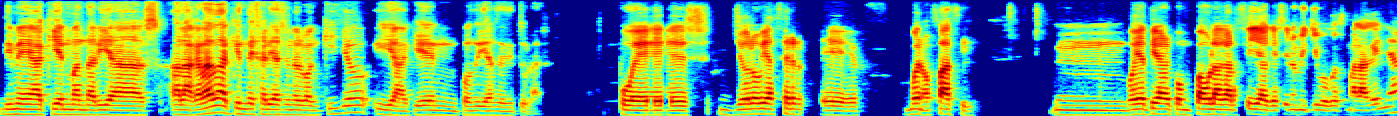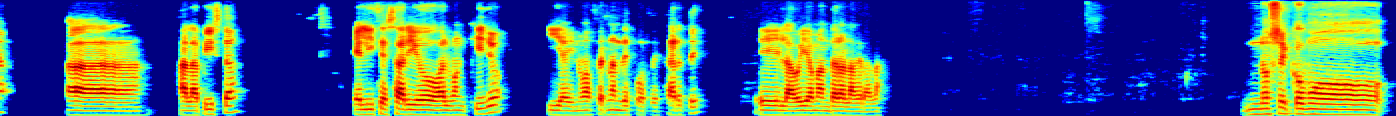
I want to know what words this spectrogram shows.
Dime a quién mandarías a la grada, a quién dejarías en el banquillo y a quién pondrías de titular. Pues yo lo voy a hacer, eh, bueno, fácil. Mm, voy a tirar con Paula García, que si no me equivoco es malagueña, a, a la pista. Eli Cesario al banquillo y Ainhoa Fernández por descarte. eh, la voy a mandar a la grada. No sé cómo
